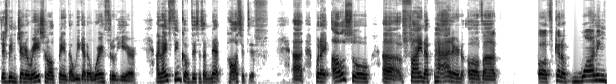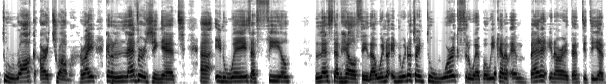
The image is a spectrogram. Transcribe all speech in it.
There's been generational pain that we got to work through here. And I think of this as a net positive. Uh, but I also uh, find a pattern of uh, of kind of wanting to rock our trauma, right? Kind of leveraging it uh, in ways that feel less than healthy. That we're not we're not trying to work through it, but we kind of embed it in our identity, and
